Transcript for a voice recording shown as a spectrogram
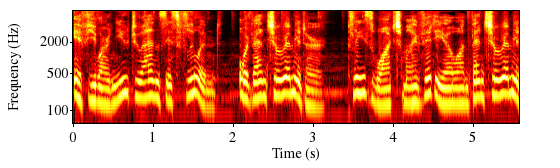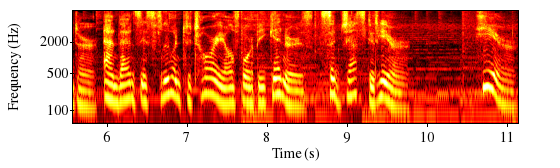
If you are new to ANSYS Fluent, or Venturimeter, please watch my video on Venturimeter and ANSYS Fluent tutorial for beginners suggested here. Here,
